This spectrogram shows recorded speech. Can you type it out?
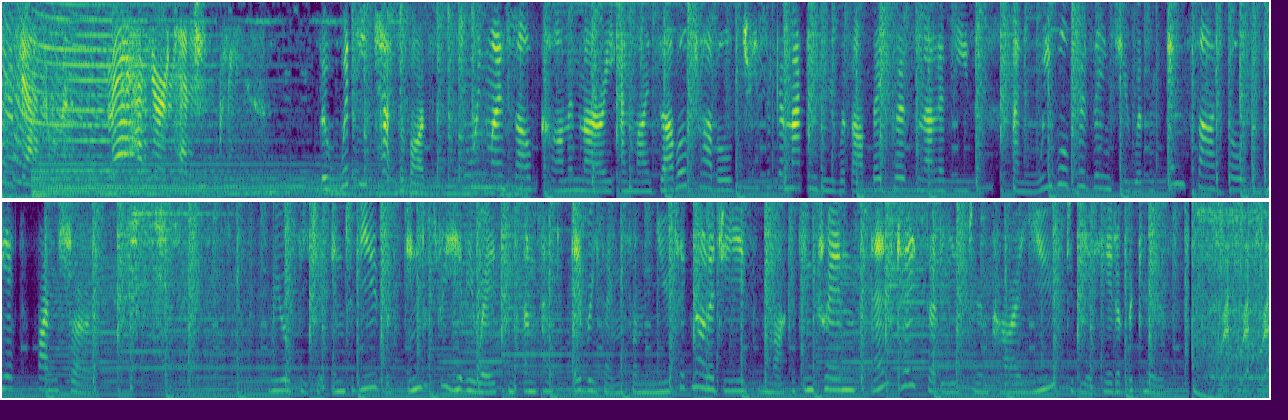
and gentlemen, may I have your attention, please? The witty chatterbots join myself, Carmen Murray, and my double trouble, Jessica McIntyre, with our big personalities, and we will present you with an insightful yet fun show. We will feature interviews with industry heavyweights and unpack everything from new technologies, marketing trends, and case studies to empower you to be ahead of the curve. Bra- bra- bra-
